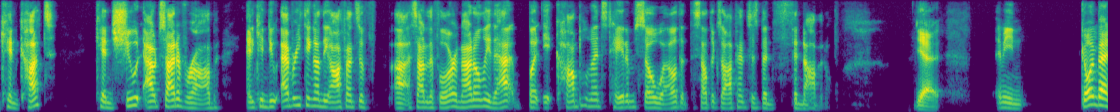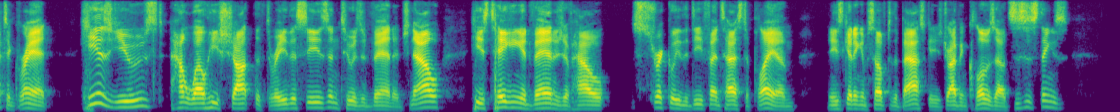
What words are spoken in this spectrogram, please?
can cut, can shoot outside of Rob, and can do everything on the offensive uh, side of the floor. Not only that, but it complements Tatum so well that the Celtics offense has been phenomenal. Yeah. I mean, going back to Grant, he has used how well he shot the three this season to his advantage. Now he's taking advantage of how strictly the defense has to play him, and he's getting himself to the basket. He's driving closeouts. This is things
